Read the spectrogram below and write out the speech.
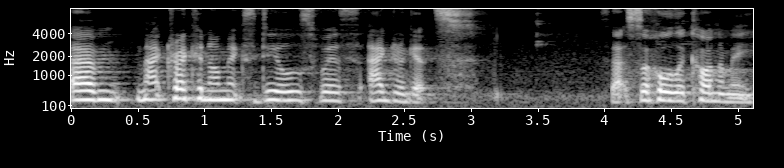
Um, macroeconomics deals with aggregates. That's the whole economy.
